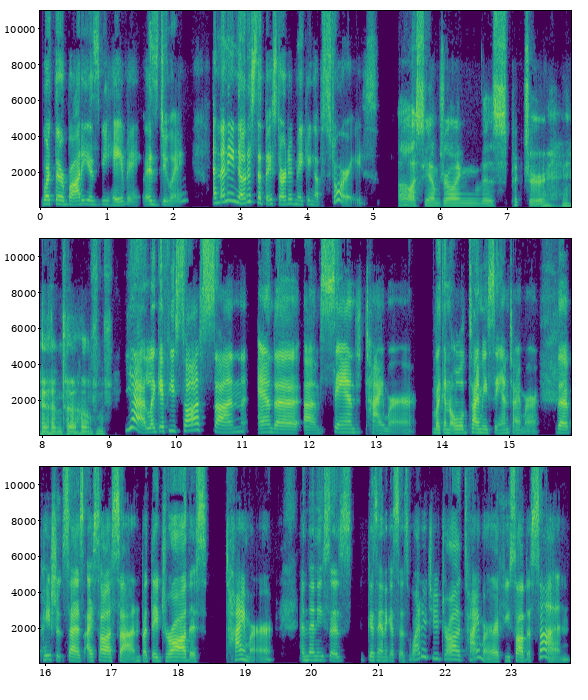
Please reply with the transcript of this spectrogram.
what their body is behaving, is doing. And then he noticed that they started making up stories. Oh, I see I'm drawing this picture. And um yeah, like if you saw a sun and a um, sand timer, like an old timey sand timer, the patient says, I saw a sun, but they draw this timer. And then he says, Gazzaniga says, Why did you draw a timer if you saw the sun?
